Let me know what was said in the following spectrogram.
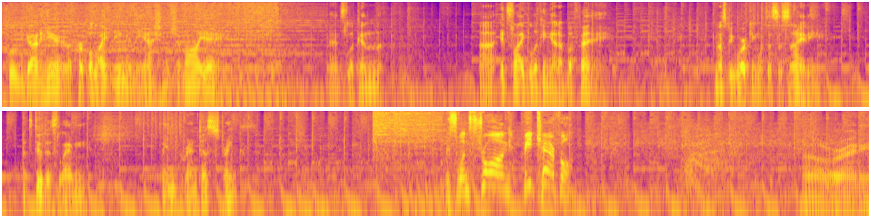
What we've got here. The Purple Lightning and the Ashen Chevalier. And it's looking... Uh, it's like looking at a buffet. Must be working with the society. Let's do this, Lammy. Wind grant us strength. This one's strong. Be careful. Alrighty.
